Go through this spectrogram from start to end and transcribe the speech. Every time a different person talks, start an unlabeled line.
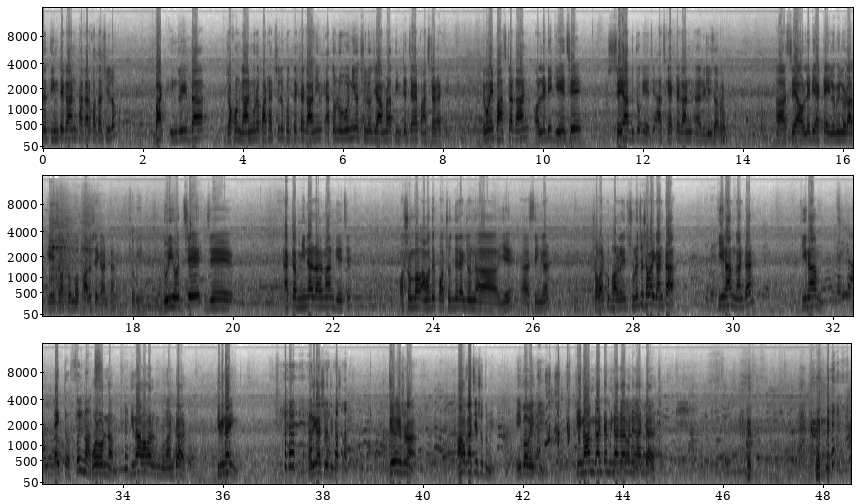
ছবিটাতে তিনটে গান থাকার কথা ছিল। বাট ইন্দ্রজিৎ দা যখন গানগুলো পাঠাচ্ছিল প্রত্যেকটা গানই এত লোভনীয় ছিল যে আমরা তিনটের জায়গায় পাঁচটা রাখি। এবং এই পাঁচটা গান অলরেডি গেয়েছে শ্রেয়া দুটো গেয়েছে আজকে একটা গান রিলিজ হবে। শ্রেয়া অলরেডি একটা এলোমেলো রাত গেয়েছে অসম্ভব ভালো সেই গানটা।
ছবি
দুই হচ্ছে যে একটা মিনার রহমান গেয়েছে অসম্ভব আমাদের পছন্দের একজন ইয়ে সিঙ্গার সবার খুব ভালো লেগেছে। শুনেছো সবাই গানটা? কি নাম গানটার? কি নাম?
এই তো ফুল মার্কস।
ওর ওর নাম। কি নাম আমার গানটার? TV nine? এদিকে আসো এদিকে আসো। তুই এদিকে এসো না। আমার কাছে এসো তুমি।
এইভাবে কি?
কি নাম গানটা? মিনার রহমানের গানটা?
